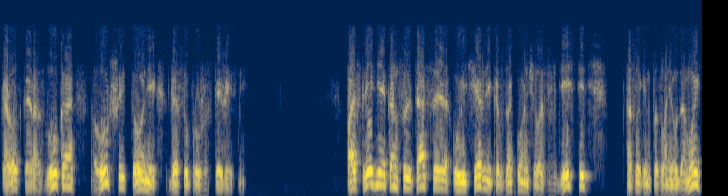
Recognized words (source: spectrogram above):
короткая разлука — лучший тоник для супружеской жизни. Последняя консультация у вечерников закончилась в десять. Осокин позвонил домой,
